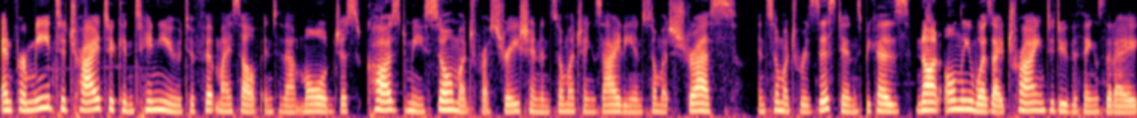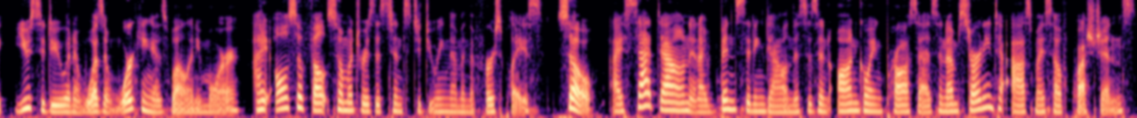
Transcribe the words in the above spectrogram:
And for me to try to continue to fit myself into that mold just caused me so much frustration and so much anxiety and so much stress and so much resistance because not only was I trying to do the things that I used to do and it wasn't working as well anymore, I also felt so much resistance to doing them in the first place. So I sat down and I've been sitting down. This is an ongoing process and I'm starting to ask myself questions.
